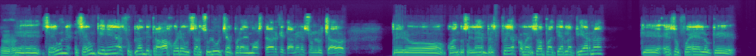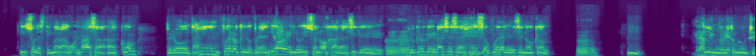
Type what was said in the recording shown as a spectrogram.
eh, según, según Pineda, su plan de trabajo era usar su lucha para demostrar que también es un luchador. Pero cuando se las empezó comenzó a patear la pierna, que eso fue lo que hizo lastimar aún más a, a Cobb pero también fue lo que lo prendió y lo hizo enojar, así que yo creo que gracias a eso fue ese knockout. Mm. Gran victoria. mucho.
